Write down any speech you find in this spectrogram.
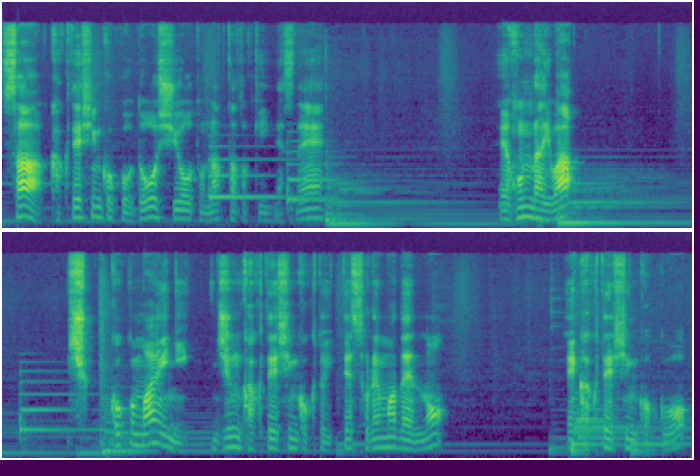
さあ、確定申告をどうしようとなった時にですね、え本来は出国前に準確定申告といって、それまでの確定申告を、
